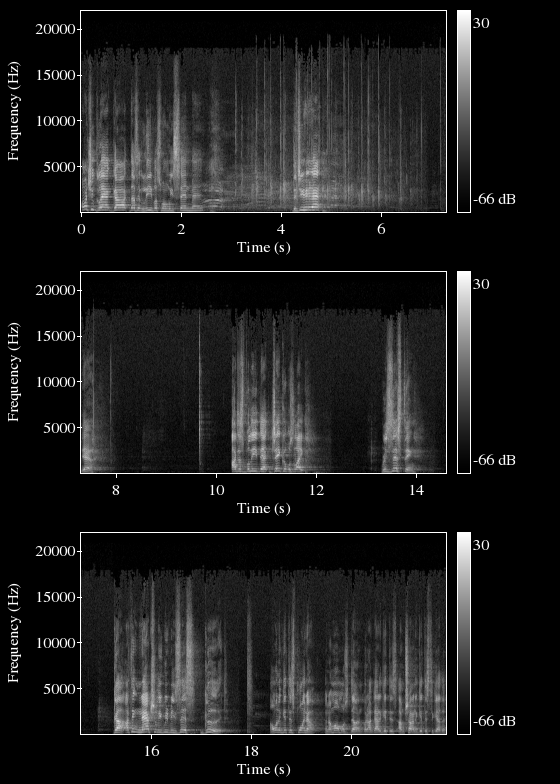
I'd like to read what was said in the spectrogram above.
Aren't you glad God doesn't leave us when we sin, man? Did you hear that? Yeah. I just believe that Jacob was like resisting God. I think naturally we resist good. I want to get this point out, and I'm almost done, but I got to get this, I'm trying to get this together.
